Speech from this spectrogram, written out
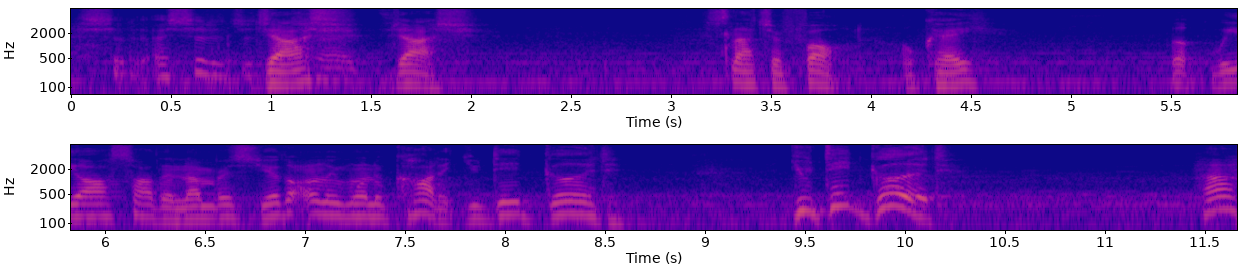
I should. I should have just. Josh, checked. Josh, it's not your fault, okay? Look, we all saw the numbers. You're the only one who caught it. You did good. You did good. Huh?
